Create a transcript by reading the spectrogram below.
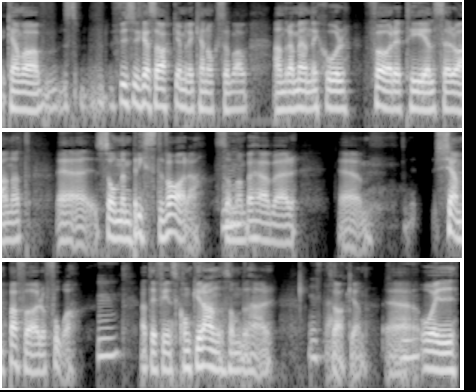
Det kan vara fysiska saker men det kan också vara andra människor, företeelser och annat eh, som en bristvara som man behöver eh, kämpa för att få. Mm. Att det finns konkurrens om den här Just Eh, och i,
